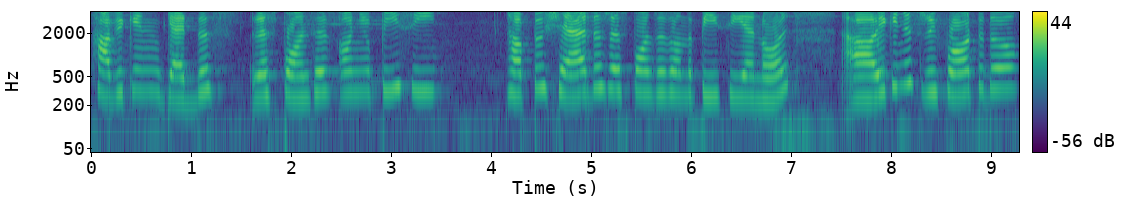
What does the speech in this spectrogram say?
how you can get this responses on your pc have to share this responses on the pc and all uh, you can just refer to the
